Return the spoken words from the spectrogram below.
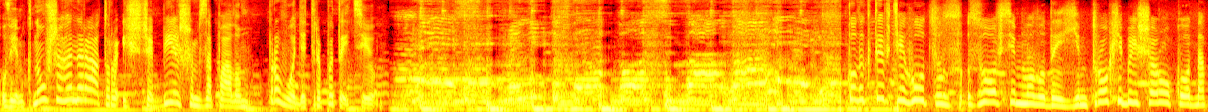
Увімкнувши генератор із ще більшим запалом, проводять репетицію. Колектив Тігуцулз зовсім молодий. Їм трохи більше року, однак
